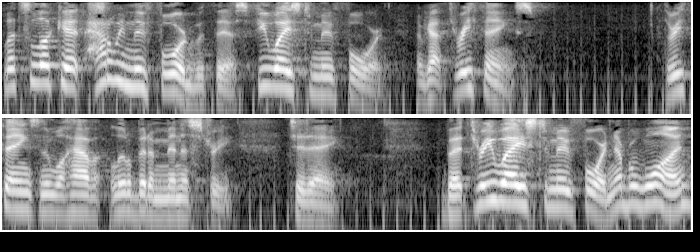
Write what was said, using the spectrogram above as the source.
let's look at how do we move forward with this? A few ways to move forward. I've got three things. Three things, and we'll have a little bit of ministry today. But three ways to move forward. Number one,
